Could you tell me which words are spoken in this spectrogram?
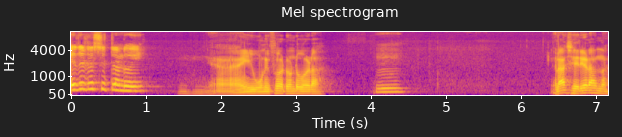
ഏത് ഡ്രസ് ഇട്ടോണ്ട് പോയി? ഞാൻ യൂണിഫോം ഇട്ടുകൊണ്ട് പോയടാ. എടാ ശരിയടാ എന്നാ.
